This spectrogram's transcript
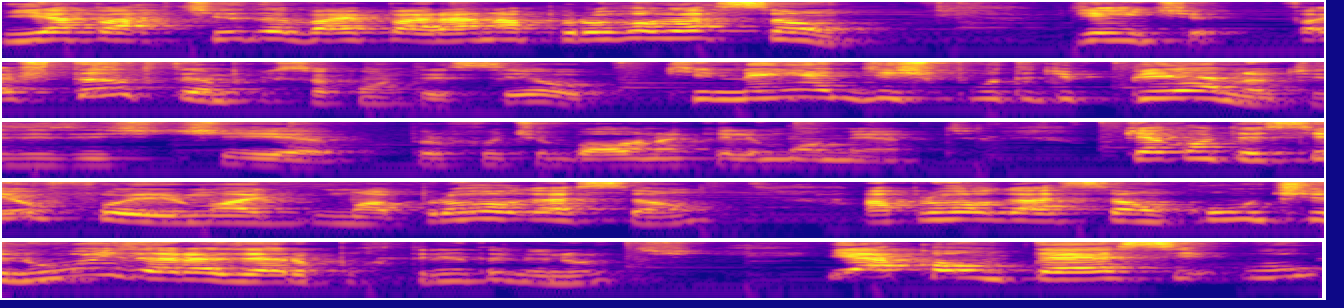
e a partida vai parar na prorrogação. Gente, faz tanto tempo que isso aconteceu que nem a disputa de pênaltis existia pro futebol naquele momento. O que aconteceu foi uma, uma prorrogação. A prorrogação continua em 0 a 0 por 30 minutos e acontece o,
